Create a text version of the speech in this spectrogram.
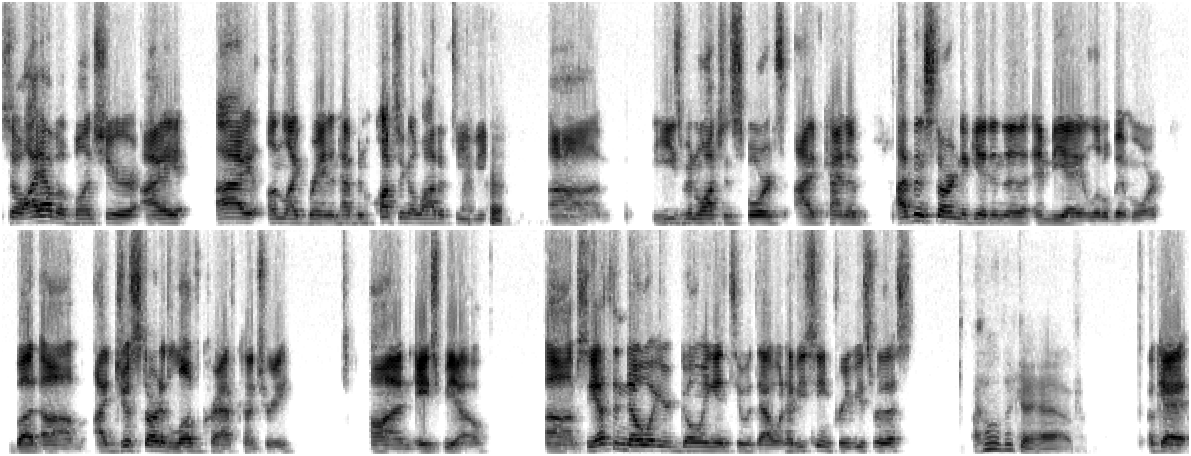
so I have a bunch here. I I, unlike Brandon, have been watching a lot of TV. um, he's been watching sports. I've kind of I've been starting to get into the NBA a little bit more, but um, I just started Lovecraft Country on HBO. Um, so you have to know what you're going into with that one. Have you seen previews for this? I don't think I have. Okay,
